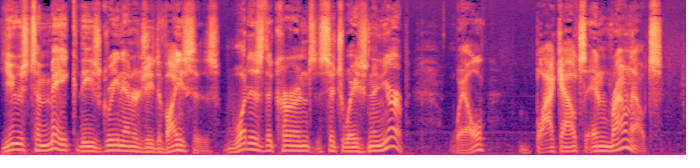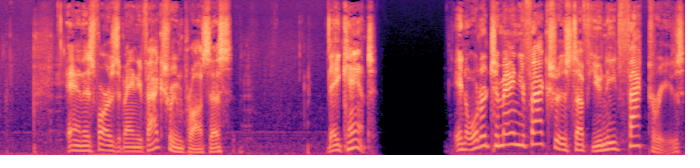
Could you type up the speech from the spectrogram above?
used to make these green energy devices, what is the current situation in Europe? Well, blackouts and brownouts. And as far as the manufacturing process, they can't. In order to manufacture this stuff, you need factories,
